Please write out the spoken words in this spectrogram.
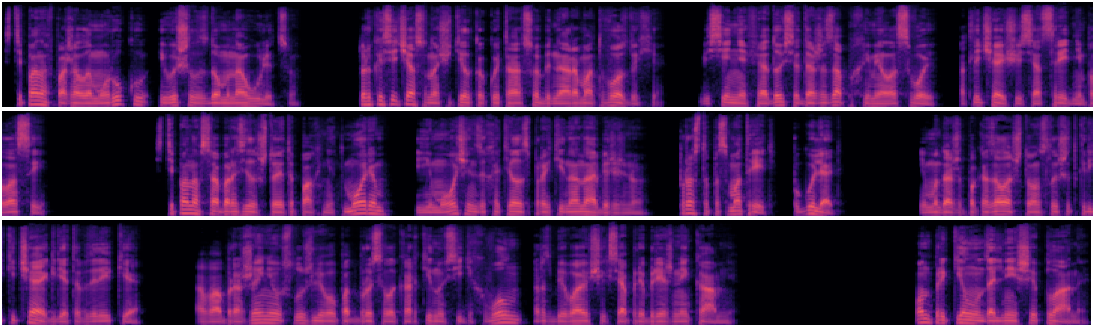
Степанов пожал ему руку и вышел из дома на улицу. Только сейчас он ощутил какой-то особенный аромат в воздухе. Весенняя Феодосия даже запах имела свой, отличающийся от средней полосы. Степанов сообразил, что это пахнет морем, и ему очень захотелось пройти на набережную. Просто посмотреть, погулять. Ему даже показалось, что он слышит крики чая где-то вдалеке, а воображение услужливо подбросило картину синих волн, разбивающихся о прибрежные камни. Он прикинул дальнейшие планы.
